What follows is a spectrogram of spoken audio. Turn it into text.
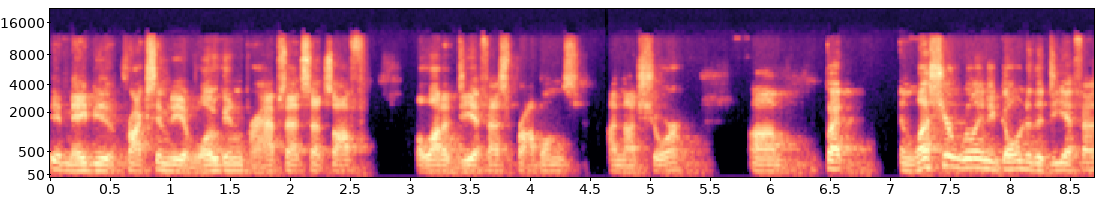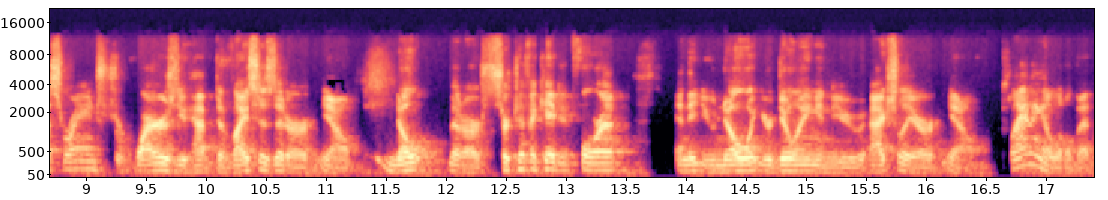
It may be the proximity of Logan, perhaps that sets off a lot of DFS problems. I'm not sure. Um, but unless you're willing to go into the DFS range, which requires you have devices that are, you know, know that are certificated for it and that you know what you're doing and you actually are, you know, planning a little bit,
